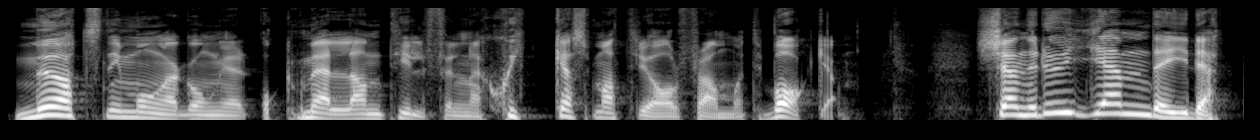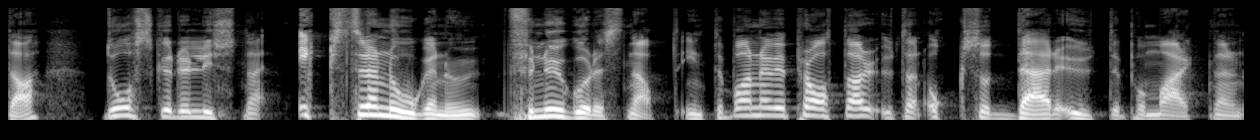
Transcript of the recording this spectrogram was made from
Möts ni många gånger och mellan tillfällena skickas material fram och tillbaka? Känner du igen dig i detta, då ska du lyssna extra noga nu, för nu går det snabbt. Inte bara när vi pratar, utan också där ute på marknaden.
